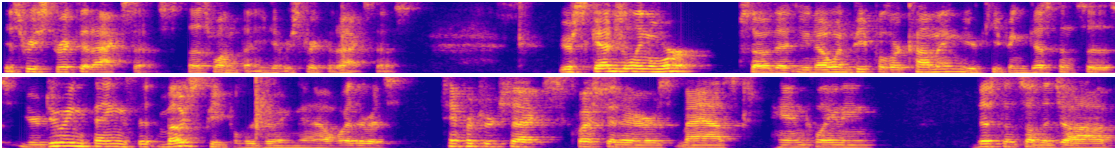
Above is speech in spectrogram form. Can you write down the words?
is restricted access. That's one thing. You get restricted access. You're scheduling work. so that you know when people are coming, you're keeping distances, you're doing things that most people are doing now, whether it's temperature checks, questionnaires, masks, hand cleaning, distance on the job.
